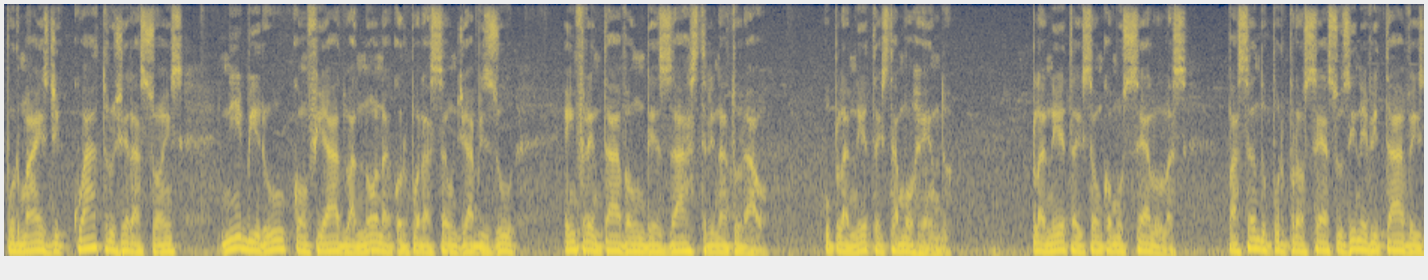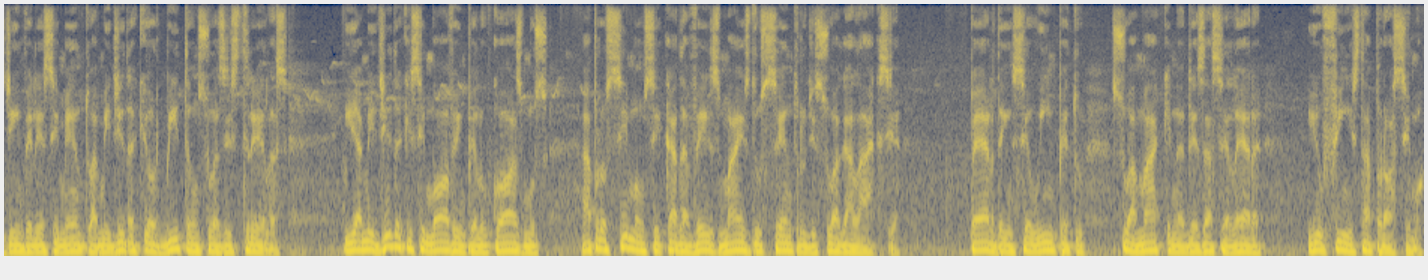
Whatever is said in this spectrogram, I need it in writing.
Por mais de quatro gerações, Nibiru, confiado à nona corporação de Abzu, enfrentava um desastre natural. O planeta está morrendo. Planetas são como células, passando por processos inevitáveis de envelhecimento à medida que orbitam suas estrelas e à medida que se movem pelo cosmos, aproximam-se cada vez mais do centro de sua galáxia. Perdem seu ímpeto, sua máquina desacelera e o fim está próximo.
